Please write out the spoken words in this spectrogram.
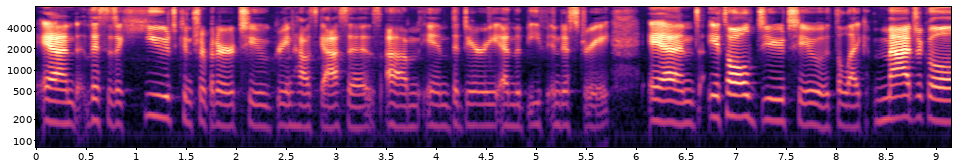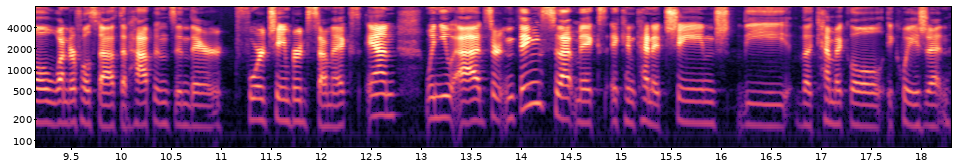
And this is a huge contributor to greenhouse gases um, in the dairy and the beef industry. And it's all due to the like magical, wonderful stuff that happens in their four chambered stomachs. And when you add certain things to that mix, it can kind of change the the chemical equation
